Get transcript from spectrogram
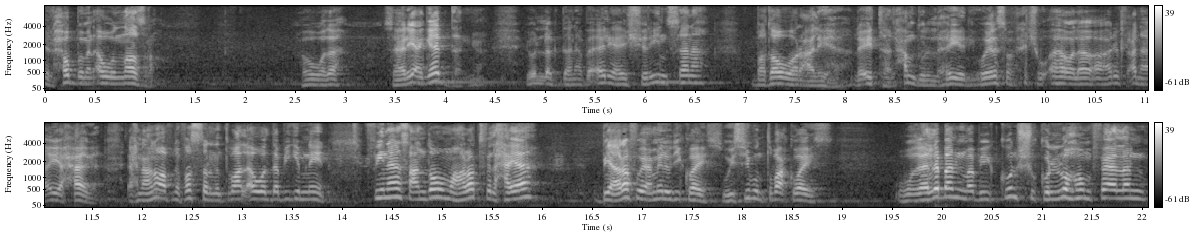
الحب من أول نظرة. هو ده. سريع جدا. يقول لك ده أنا بقالي عشرين سنة بدور عليها. لقيتها الحمد لله. هي دي. وهي لسه ما فتحتش بقها ولا عارف عنها أي حاجة. إحنا هنقف نفسر الانطباع الأول ده بيجي منين؟ في ناس عندهم مهارات في الحياة بيعرفوا يعملوا دي كويس ويسيبوا انطباع كويس. وغالبا ما بيكونش كلهم فعلا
